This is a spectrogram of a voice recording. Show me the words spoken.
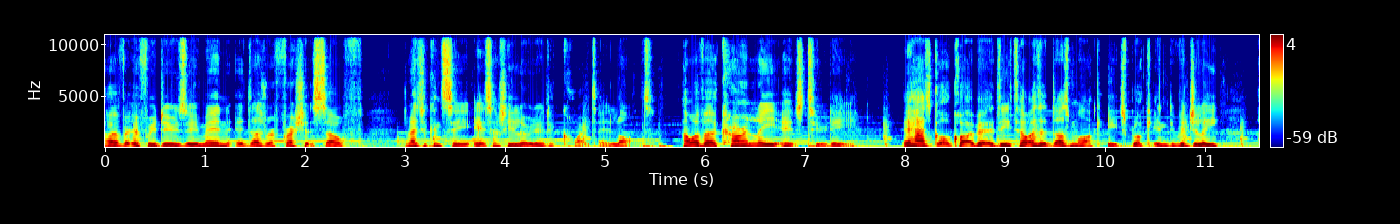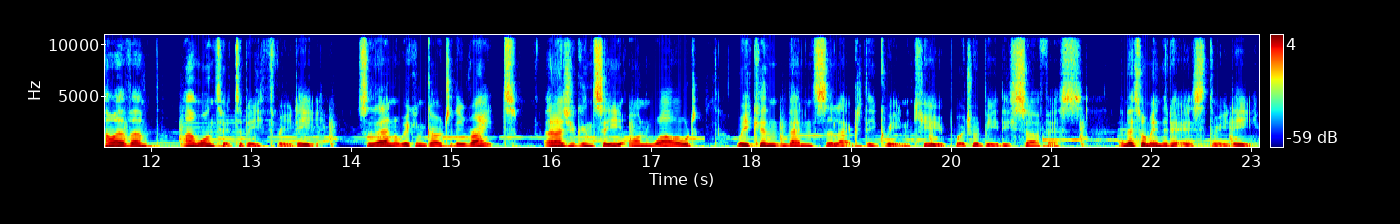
However, if we do zoom in, it does refresh itself, and as you can see, it's actually loaded quite a lot. However, currently it's 2D. It has got quite a bit of detail as it does mark each block individually, however, I want it to be 3D. So then we can go to the right, and as you can see on world, we can then select the green cube, which would be the surface, and this will mean that it is 3D.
